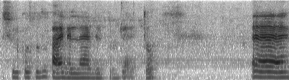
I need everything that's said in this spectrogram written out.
sul costo totale del, del progetto. Eh,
